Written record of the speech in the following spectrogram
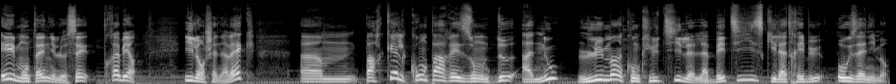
Et Montaigne le sait très bien. Il enchaîne avec euh, Par quelle comparaison d'eux à nous, l'humain conclut-il la bêtise qu'il attribue aux animaux?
